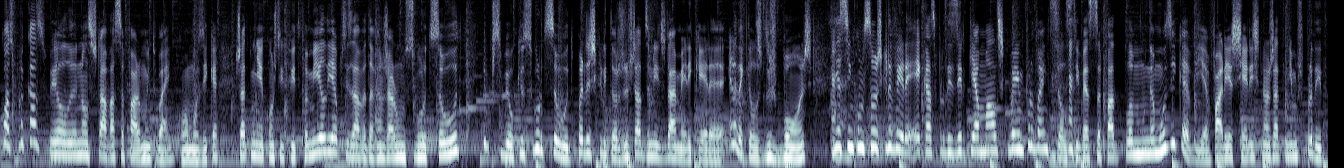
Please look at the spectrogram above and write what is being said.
quase por acaso. Ele não se estava a safar muito bem com a música, já tinha constituído família, precisava de arranjar um seguro de saúde e percebeu que o seguro de saúde para escritores nos Estados Unidos da América era, era daqueles dos bons e assim começou a escrever. É caso para dizer que há males que vêm por bem. Se ele se tivesse safado pela, na música, havia várias séries que nós já tínhamos perdido.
